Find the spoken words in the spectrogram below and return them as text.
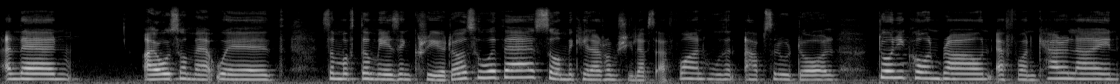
And then I also met with some of the amazing creators who were there. So Michaela from She Loves F1, who's an absolute doll. Toni Cowan-Brown, F1 Caroline,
